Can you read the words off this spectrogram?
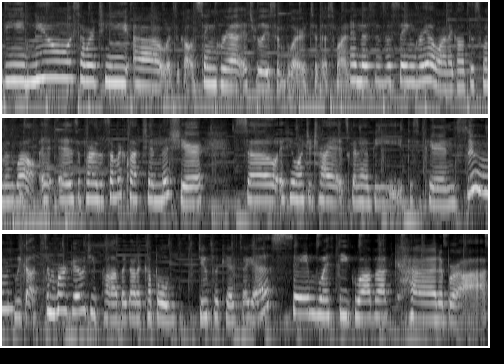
the new summer tea, uh, what's it called? Sangria, it's really similar to this one. And this is the Sangria one, I got this one as well. It is a part of the summer collection this year, so if you want to try it, it's gonna be disappearing soon. We got some more Goji Pop. I got a couple duplicates, I guess. Same with the Guava Cadabra.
